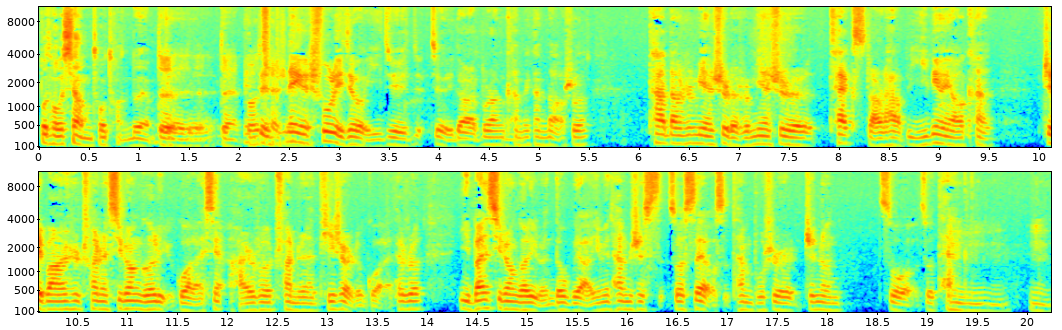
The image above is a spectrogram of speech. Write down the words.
不投项目投团队嘛？对对对对，那个书里就有一句，就就有一段，不知道你看没看到，说他当时面试的时候，面试 tech startup 一定要看这帮人是穿着西装革履过来，现还是说穿着 T 恤就过来？他说一般西装革履的人都不要，因为他们是做 sales，他们不是真正做做 tech。嗯嗯嗯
